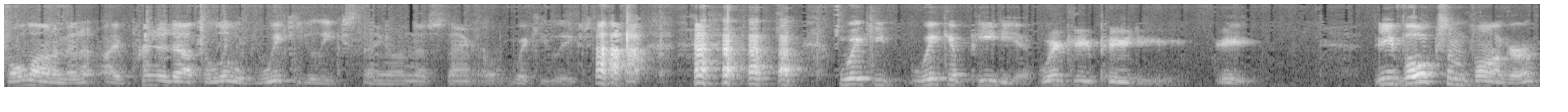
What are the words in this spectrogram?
hold on a minute, I printed out the little WikiLeaks thing on this thing, or WikiLeaks. Wiki, Wikipedia, Wikipedia. The Volksempfänger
